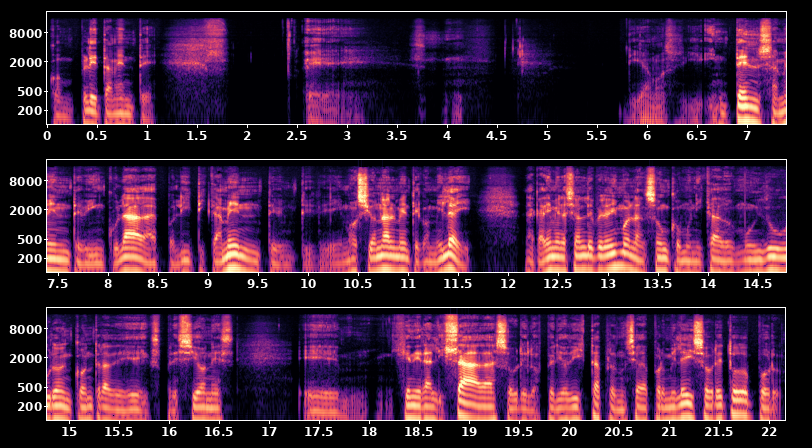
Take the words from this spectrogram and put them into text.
completamente eh, digamos, intensamente vinculada políticamente, emocionalmente con mi ley. La Academia Nacional de Periodismo lanzó un comunicado muy duro en contra de expresiones eh, generalizadas sobre los periodistas pronunciadas por mi ley, sobre todo por,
